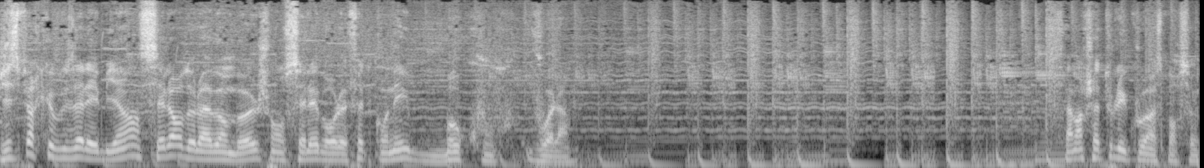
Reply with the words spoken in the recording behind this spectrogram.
J'espère que vous allez bien, c'est l'heure de la bamboche, on célèbre le fait qu'on est beaucoup, voilà. Ça marche à tous les coups hein, ce morceau.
